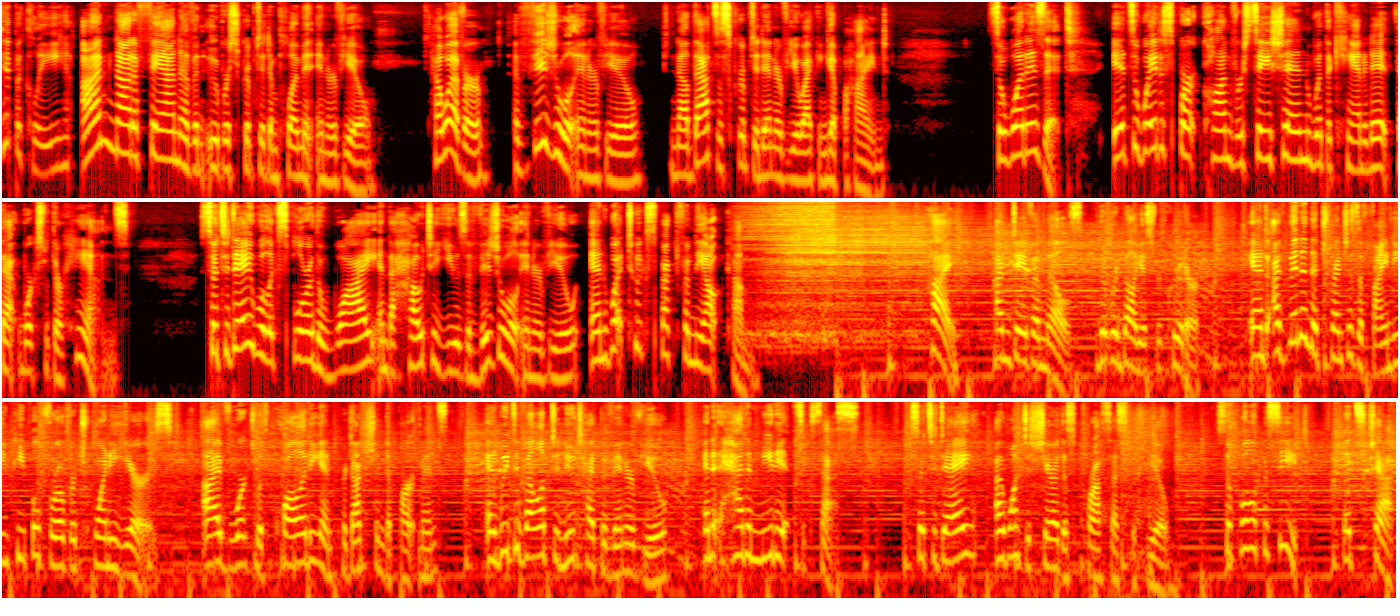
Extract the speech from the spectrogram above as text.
Typically, I'm not a fan of an uber scripted employment interview. However, a visual interview, now that's a scripted interview I can get behind. So, what is it? It's a way to spark conversation with a candidate that works with their hands. So, today we'll explore the why and the how to use a visual interview and what to expect from the outcome. Hi, I'm Daava Mills, the rebellious recruiter, and I've been in the trenches of finding people for over 20 years. I've worked with quality and production departments, and we developed a new type of interview, and it had immediate success. So today, I want to share this process with you. So pull up a seat. Let's chat.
